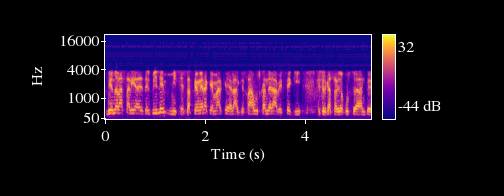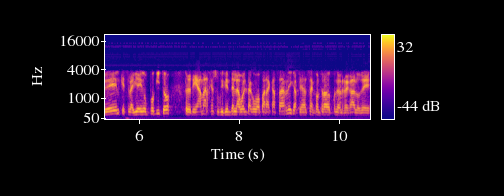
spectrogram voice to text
viendo la salida desde el pile, mi sensación era que Marque al que estaba buscando era Bezeki, que es el que ha salido justo delante de él, que se le había ido un poquito, pero tenía margen suficiente en la vuelta como para cazarle y que al final se ha encontrado con el regalo de,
